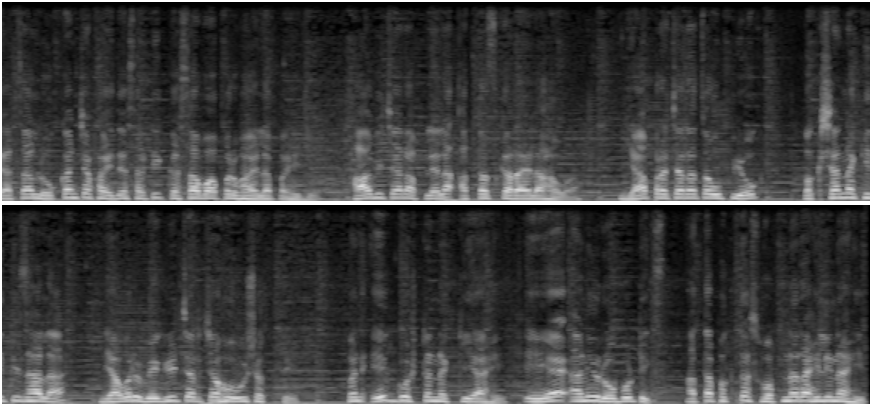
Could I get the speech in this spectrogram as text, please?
त्याचा लोकांच्या फायद्यासाठी कसा वापर व्हायला पाहिजे? हा विचार आपल्याला आताच करायला हवा. या प्रचाराचा उपयोग पक्षांना किती झाला यावर वेगळी चर्चा होऊ शकते. पण एक गोष्ट नक्की आहे ए आय आणि रोबोटिक्स आता फक्त स्वप्न राहिली नाहीत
